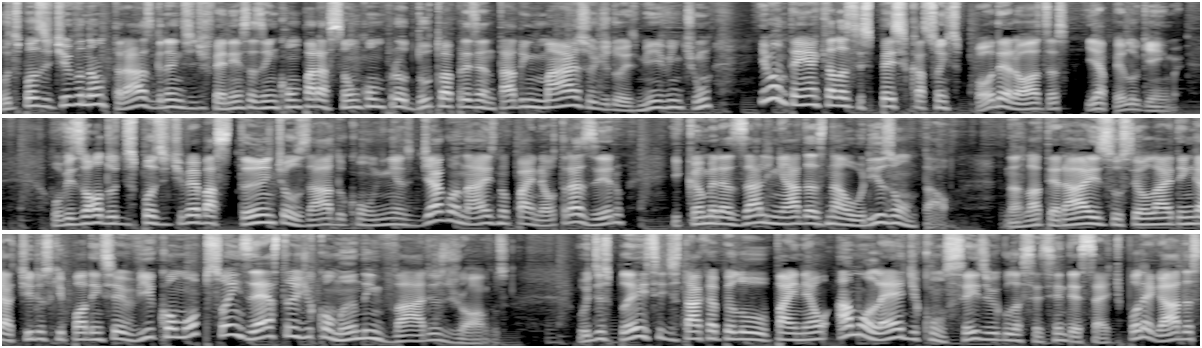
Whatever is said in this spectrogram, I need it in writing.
O dispositivo não traz grandes diferenças em comparação com o produto apresentado em março de 2021 e mantém aquelas especificações poderosas e apelo gamer. O visual do dispositivo é bastante ousado, com linhas diagonais no painel traseiro e câmeras alinhadas na horizontal. Nas laterais, o celular tem gatilhos que podem servir como opções extras de comando em vários jogos. O display se destaca pelo painel AMOLED com 6,67 polegadas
